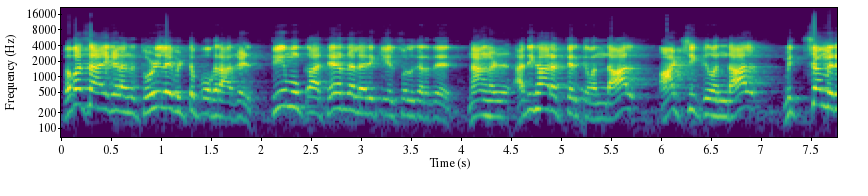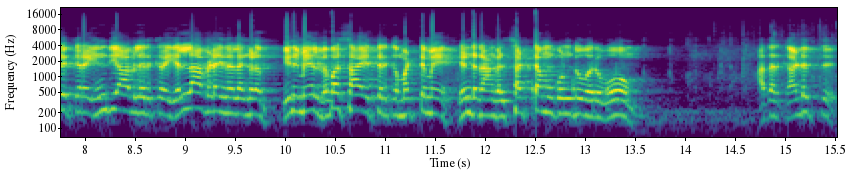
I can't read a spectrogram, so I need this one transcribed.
விவசாயிகள் அந்த தொழிலை விட்டு போகிறார்கள். திமுக தேர்தல் அறிக்கையில் சொல்கிறது நாங்கள் அதிகாரத்திற்கு வந்தால் ஆட்சிக்கு வந்தால் மிச்சம் இருக்கிற இந்தியாவில் இருக்கிற எல்லா விளைநிலங்களும் இனிமேல் விவசாயத்திற்கு மட்டுமே என்று நாங்கள் சட்டம் கொண்டு வருவோம். அதற்கு அடுத்து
